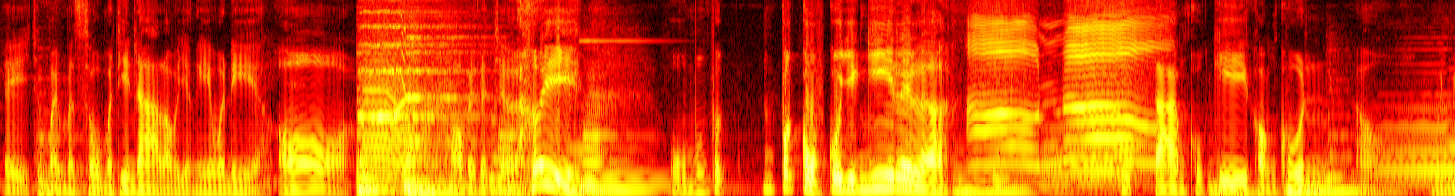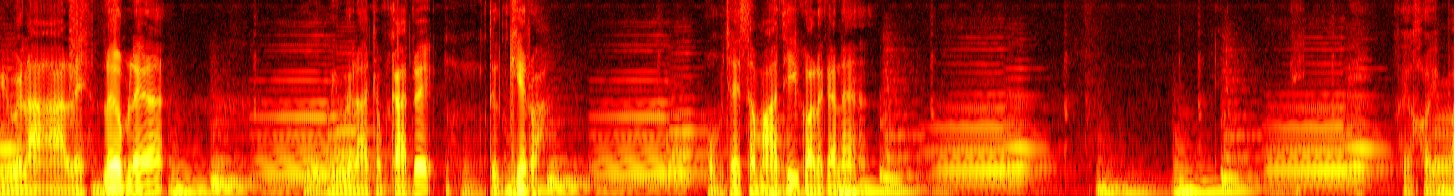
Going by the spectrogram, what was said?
เฮ้ยทำไมมันโซมมาที่หน้าเราอย่างนี้วะนี่อ๋อมองไปก็เจอ เฮ้ย โอ้ มึงประประกบกูอย่างงี้เลยเหรอติดตามคุกกี้ของคุณ เอาไม่มีเวลาอ่านเลย เริ่มเลยนะโอ้มีเวลาจำกัดด้วย ตึงเครียดว่ะ ผมใช้สมาธิก่อนแล้วกันนะ ค่อยๆไป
